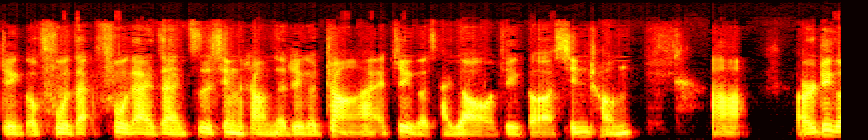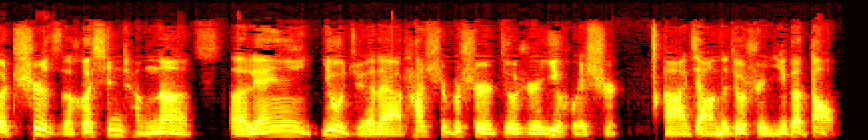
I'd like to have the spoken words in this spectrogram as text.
这个覆盖覆盖在自信上的这个障碍，这个才叫这个心诚啊。而这个赤子和心诚呢，呃，连又觉得呀，它是不是就是一回事啊？讲的就是一个道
